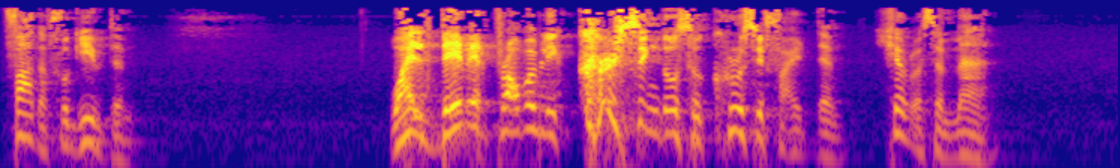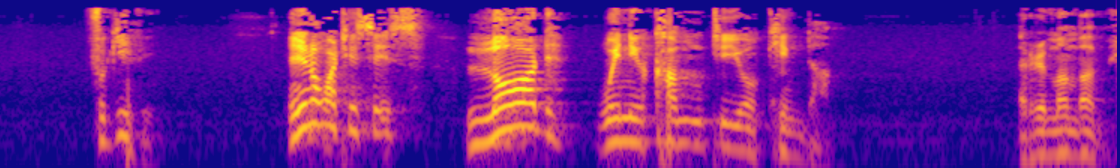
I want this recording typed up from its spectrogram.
Father, forgive them. While they were probably cursing those who crucified them, here was a man forgiving. And you know what he says? Lord, when you come to your kingdom, remember me.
